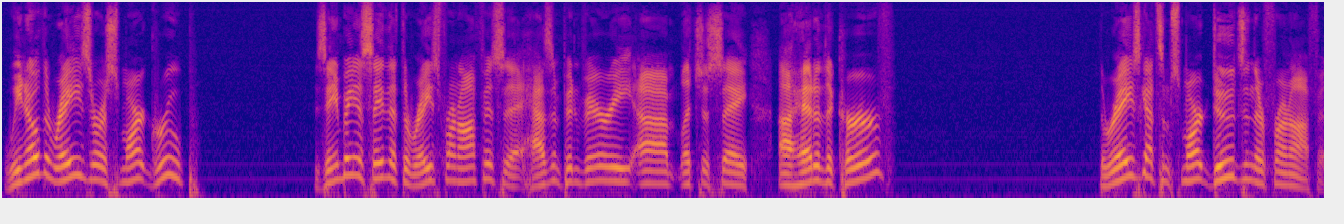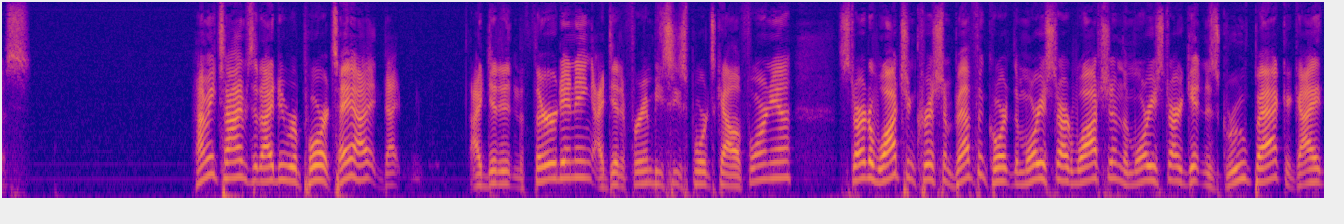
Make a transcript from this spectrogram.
We know the Rays are a smart group. Is anybody going to say that the Rays front office uh, hasn't been very, um, let's just say, ahead of the curve? The Rays got some smart dudes in their front office. How many times did I do reports? Hey, I, I, I did it in the third inning. I did it for NBC Sports California. Started watching Christian Bethancourt. The more you started watching him, the more he started getting his groove back. A guy,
